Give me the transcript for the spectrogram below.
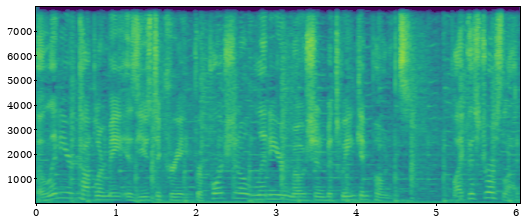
The linear coupler mate is used to create proportional linear motion between components, like this drawer slide.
